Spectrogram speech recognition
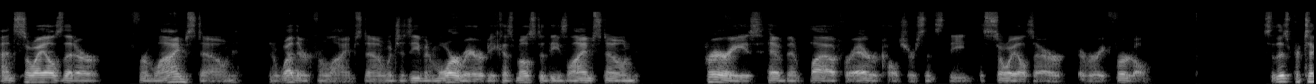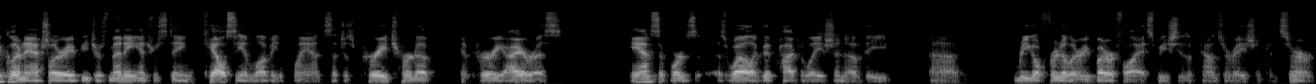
on soils that are from limestone and weathered from limestone, which is even more rare because most of these limestone prairies have been plowed for agriculture since the, the soils are, are very fertile. So this particular natural area features many interesting calcium-loving plants such as prairie turnip and prairie iris, and supports as well a good population of the uh, regal fritillary butterfly, a species of conservation concern.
